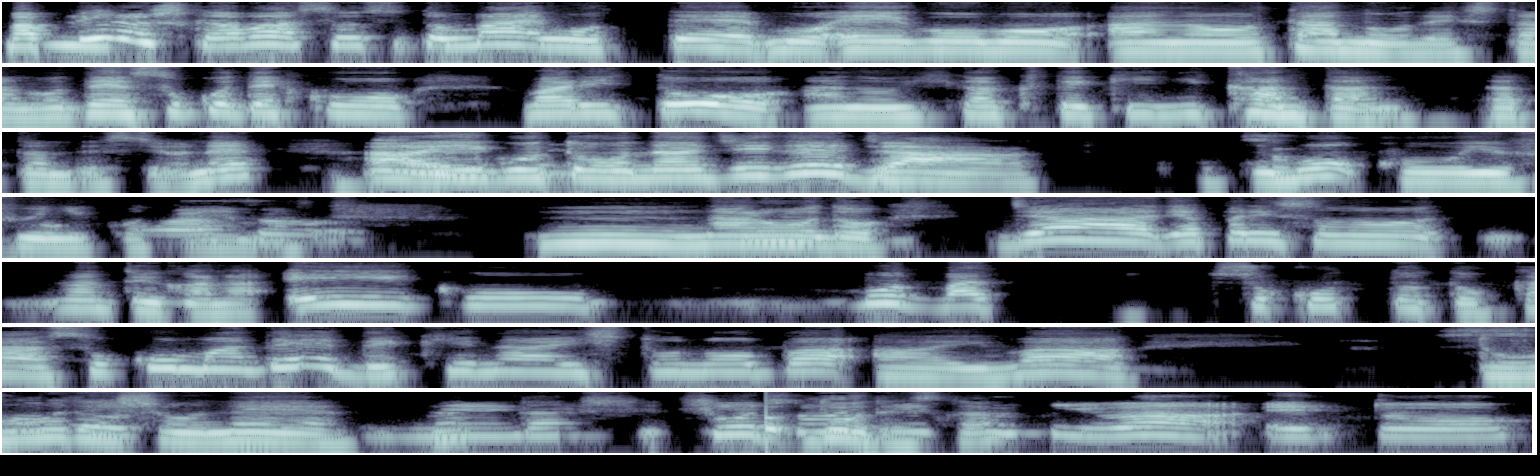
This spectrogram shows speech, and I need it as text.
まあ、ピロシカはそうすると前もって、もう英語も、あの、堪能でしたので、そこでこう、割と、あの、比較的に簡単だったんですよね。あ、英語と同じで、じゃあ、ここもこういうふうに答えます。うん、なるほど。じゃあ、やっぱりその、なんていうかな、英語も、まあ、ちょこっととか、そこまでできない人の場合は、どうでしょうね。うね私、そう、どうですか？時は、えっと、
